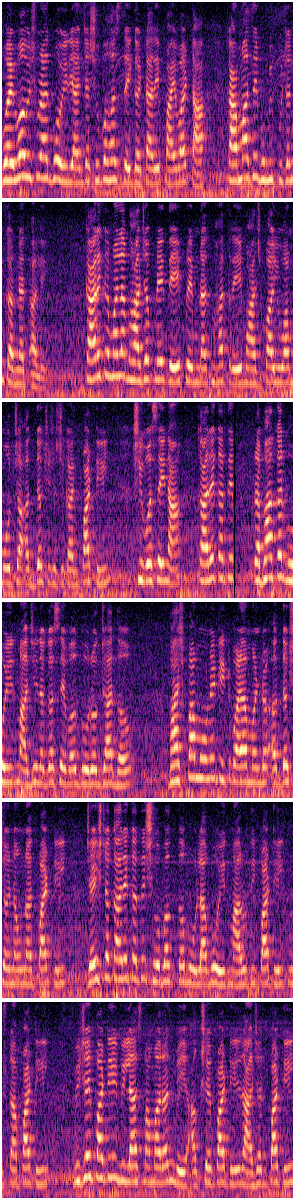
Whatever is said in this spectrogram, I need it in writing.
वैभव विश्वनाथ भोईर यांच्या शुभहस्ते गटारे पायवाटा कामाचे भूमिपूजन करण्यात आले. कार्यक्रमाला भाजप नेते प्रेमनाथ म्हात्रे भाजपा युवा मोर्चा अध्यक्ष शशिकांत पाटील शिवसेना कार्यकर्ते प्रभाकर भोईर माजी नगरसेवक गोरख जाधव भाजपा मोहने टिटवाळा मंडळ अध्यक्ष नवनाथ पाटील ज्येष्ठ कार्यकर्ते शिवभक्त भोला भोईर मारुती पाटील कृष्णा पाटील विजय पाटील विलास मामा रणवे अक्षय पाटील राजन पाटील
